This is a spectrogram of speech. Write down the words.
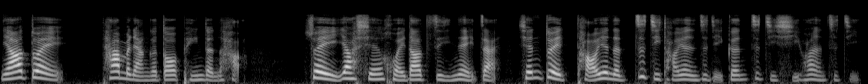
你要对他们两个都平等的好。所以要先回到自己内在，先对讨厌的自己讨厌的自己跟自己喜欢的自己，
